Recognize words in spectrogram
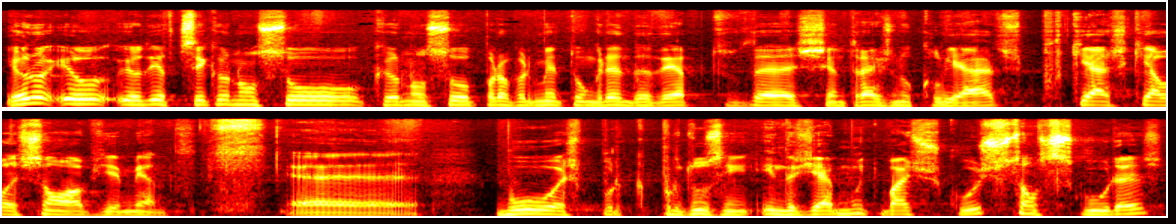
Eu, eu, eu, devo dizer que eu, não sou, que eu não sou propriamente um grande adepto das centrais nucleares, porque acho que elas são, obviamente, uh, boas porque produzem energia a muito baixos custos, são seguras,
